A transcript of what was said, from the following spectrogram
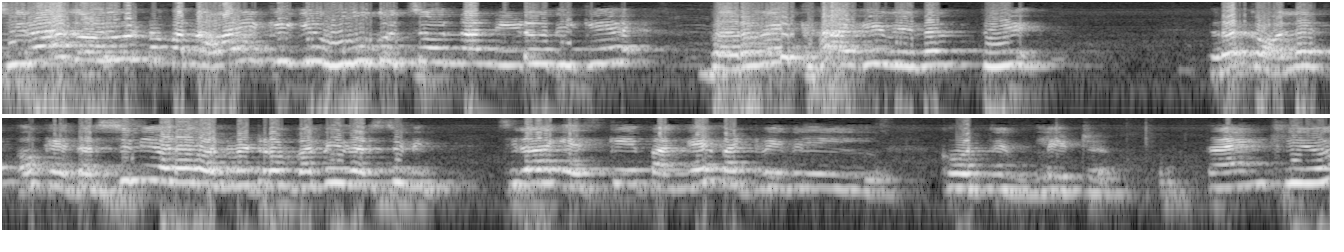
ಚಿರಾಗ್ ಅವರು ನಮ್ಮ ನಾಯಕಿಗೆ ಹೂಗುಚ್ಚವನ್ನ ನೀಡೋದಿಕ್ಕೆ ಬರ್ಬೇಕಾಗಿ ವಿನಂತಿ. ಕಾಲೇಜ್ ಓಕೆ ದರ್ಶಿನಿ ಅವರೇ ಬಂದ್ಬಿಟ್ರು ಬನ್ನಿ, ದರ್ಶಿನಿ. ಚಿರಾಗ್ ಎಸ್ಕೇಪ್ ಹಂಗೆ but we will quote later thank you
